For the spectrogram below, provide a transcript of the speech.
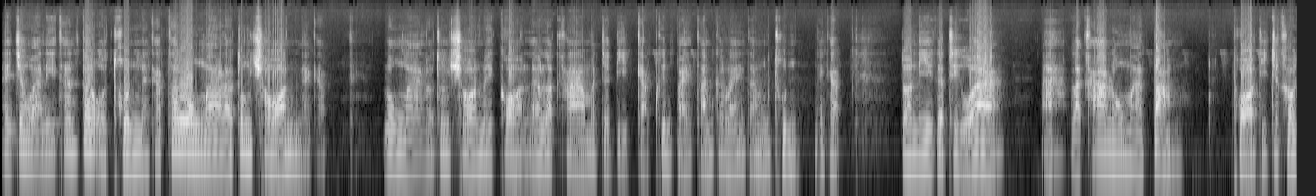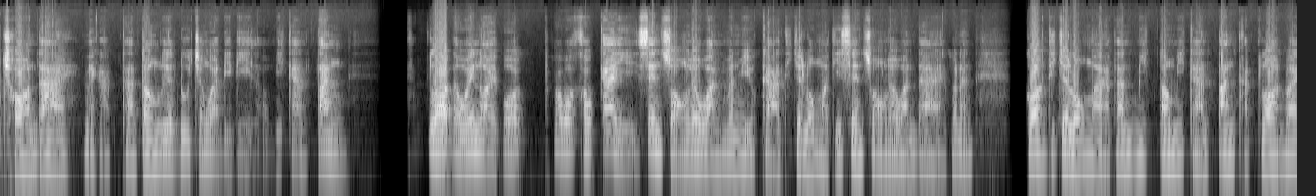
ในจังหวะนี้ท่านต้องอดทนนะครับ ถ้าลงมาเราต้องช้อนนะครับ ลงมาเราต้องช้อนไว้ก่อน แล้วราคามันจะดีดกลับขึ้นไปตามกำไรตามทุนนะครับ ตอนนี้ก็ถือว่าอะราคาลงมาต่ำพอที่จะเข้าช้อนได้นะครับท่านต้องเลือกดูจังหวะดีๆ แล้วมีการตั้งลอตเอาไว้หน่อยเพราะเพราะว่าเขาใกล้เส้น2แล้ววันมันมีโอกาสที่จะลงมาที่เส้น2แล้ววันได้ เพราะนั้นก่อนที่จะลงมาท่านมีต้องมีการตั้งคัดลอตไว้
